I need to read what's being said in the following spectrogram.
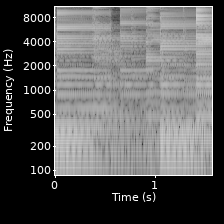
Música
